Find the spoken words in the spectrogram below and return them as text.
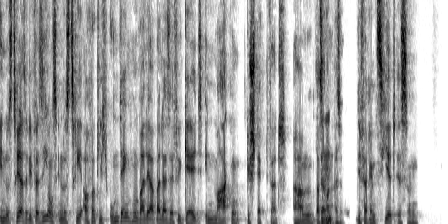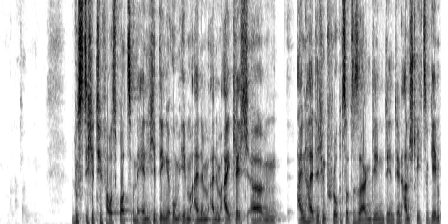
Industrie, also die Versicherungsindustrie auch wirklich umdenken, weil ja, weil ja sehr viel Geld in Marken gesteckt wird, ähm, dass ja. man also differenziert ist und lustige TV-Spots und ähnliche Dinge, um eben einem, einem eigentlich ähm, einheitlichen Produkt sozusagen den, den, den Anstrich zu geben.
